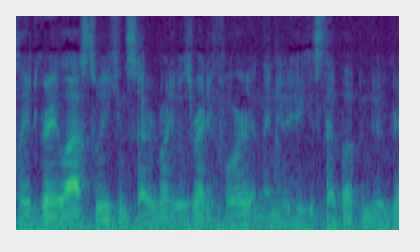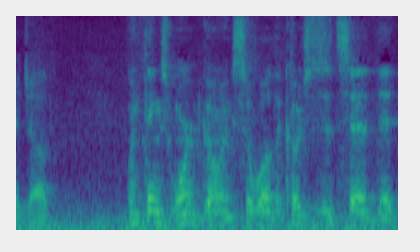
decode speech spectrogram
played great last week, and so everybody was ready for it, and they knew he could step up and do a great job. When things weren't going so well, the coaches had said that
